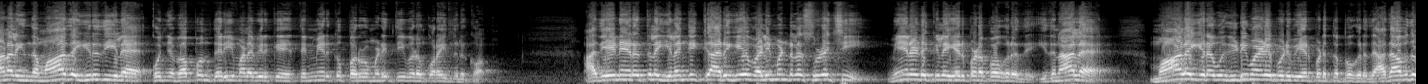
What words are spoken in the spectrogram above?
ஆனால் இந்த மாத இறுதியில் கொஞ்சம் வெப்பம் தெரியும் அளவிற்கு தென்மேற்கு பருவமழை தீவிரம் குறைந்திருக்கும். அதே நேரத்தில் இலங்கைக்கு அருகே வளிமண்டல சுழற்சி மேலடுக்கில் ஏற்பட போகிறது. இதனால் மாலை இரவு இடிமழை பொழிவு ஏற்படுத்த போகிறது. அதாவது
